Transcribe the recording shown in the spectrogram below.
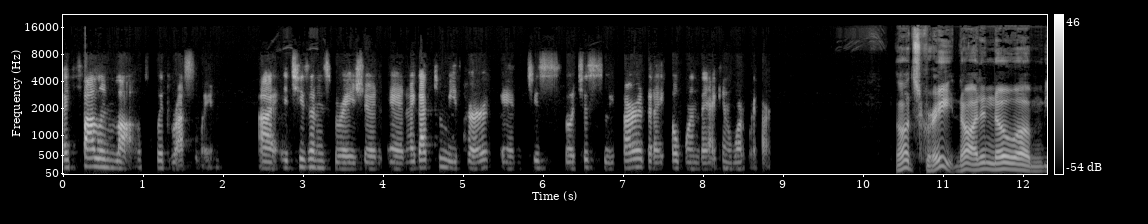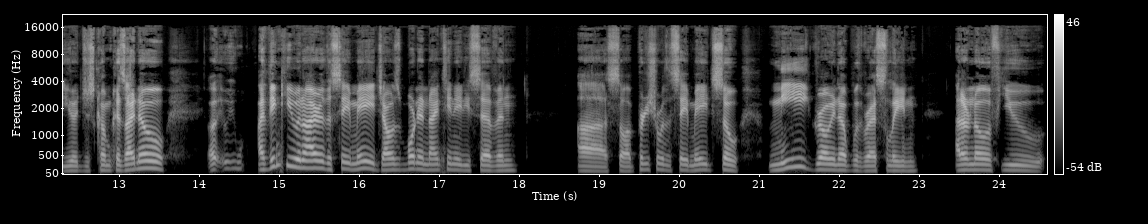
I fell in love with wrestling. Uh, she's an inspiration, and I got to meet her, and she's such a sweetheart that I hope one day I can work with her. No, it's great. No, I didn't know um, you had just come because I know. Uh, I think you and I are the same age. I was born in 1987, uh, so I'm pretty sure we're the same age. So me growing up with wrestling, I don't know if you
